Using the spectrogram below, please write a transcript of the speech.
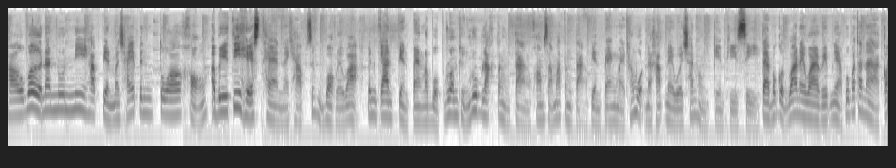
power นั่นนู่นนี่ครับเปลี่ยนมาใช้เป็นตัวของ ability haste แทนนะครับซึ่งผมบอกเลยว่าเป็นการเปลี่ยนแปลงระบบรวมถึงรูปลักษณ์ต่างๆ ความสามารถต่างๆ เปลี่ยนแปลงใหม่ทั้งหมดนะครับในเวอร์ชันของเกม PC แต่ปรากฏว่าใน Wild Rift เนี่ยผู้พัฒนาก็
